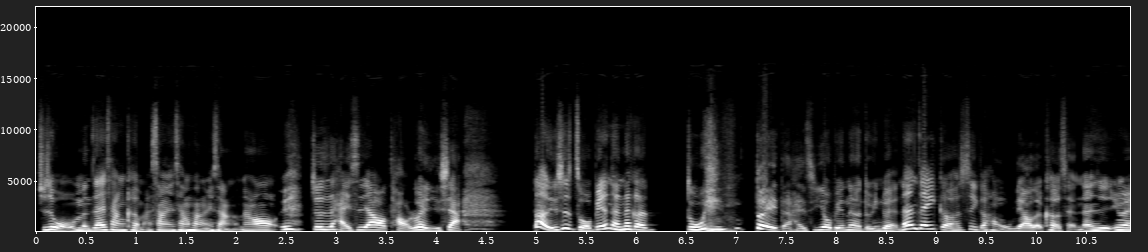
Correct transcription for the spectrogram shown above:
就是我我们在上课嘛，上一上上一上，然后因为就是还是要讨论一下。到底是左边的那个读音 对的，还是右边那个读音对？但这一个是一个很无聊的课程，但是因为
